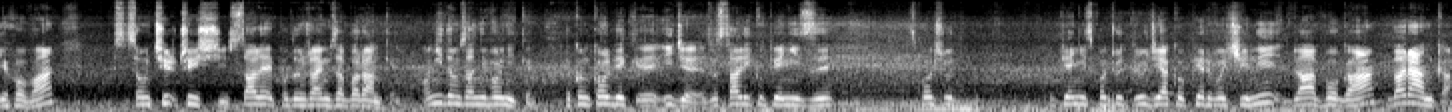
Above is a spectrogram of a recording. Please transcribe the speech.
Jehowa są ci, czyści, stale podążają za barankiem. Oni idą za niewolnikiem. Dokądkolwiek e, idzie, zostali kupieni z spośród kupieni spośród ludzi jako pierwociny dla Boga baranka.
